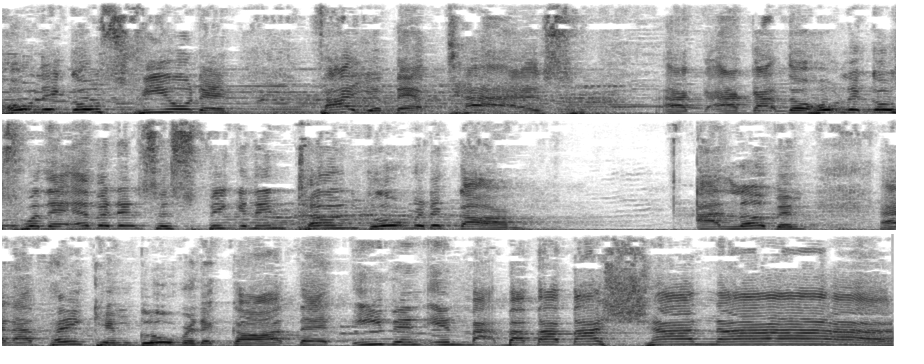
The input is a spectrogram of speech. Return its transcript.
Holy Ghost filled and fire baptized. I, I got the Holy Ghost for the evidence of speaking in tongues. Glory to God. I love him and I thank him, glory to God, that even in my ba ba ba shana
